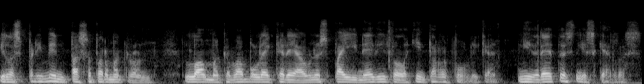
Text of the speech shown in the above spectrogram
I l'experiment passa per Macron, l'home que va voler crear un espai inèdit a la Quinta República. Ni dretes ni esquerres.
